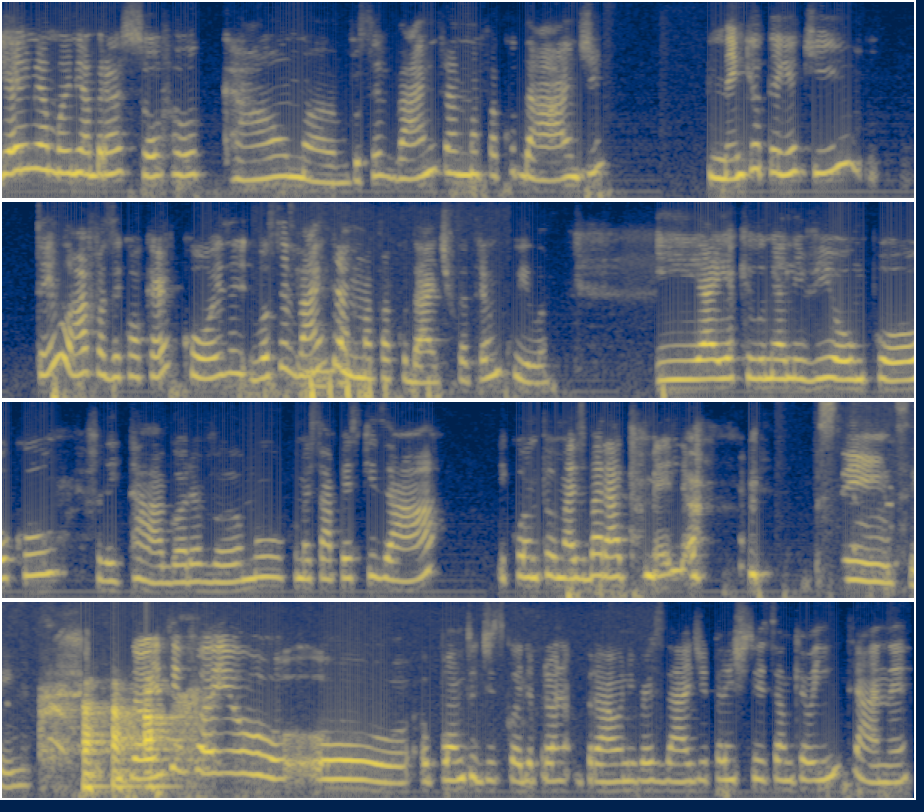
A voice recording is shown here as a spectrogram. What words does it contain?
E aí minha mãe me abraçou, falou: "Calma, você vai entrar numa faculdade, nem que eu tenha que, sei lá, fazer qualquer coisa, você vai entrar numa faculdade, fica tranquila". E aí aquilo me aliviou um pouco. Eu falei: "Tá, agora vamos começar a pesquisar e quanto mais barato melhor". Sim, sim. Então, esse foi o, o, o ponto de escolha para a universidade e para a instituição que eu ia entrar, né?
